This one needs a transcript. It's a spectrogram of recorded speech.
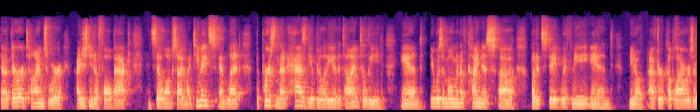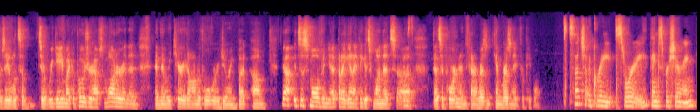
that there are times where i just need to fall back and sit alongside my teammates and let the person that has the ability at the time to lead and it was a moment of kindness uh, but it stayed with me and you know, after a couple hours, I was able to to regain my composure, have some water, and then and then we carried on with what we were doing. But um, yeah, it's a small vignette, but again, I think it's one that's uh, that's important and kind of res- can resonate for people. Such a great story. Thanks for sharing.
